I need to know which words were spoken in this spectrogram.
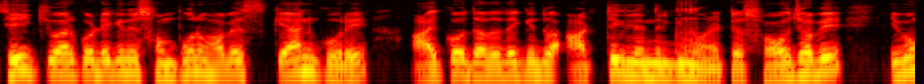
সেই কিউআর কোডে কিন্তু সম্পূর্ণভাবে স্ক্যান করে আয়কর দাতাদের কিন্তু আর্থিক লেনদেন কিন্তু অনেকটা সহজ হবে এবং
